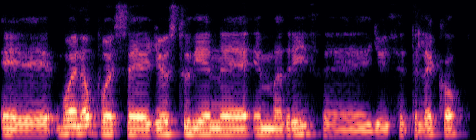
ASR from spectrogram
Bueno, pues yo estudié en, Madrid, yo hice Teleco.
